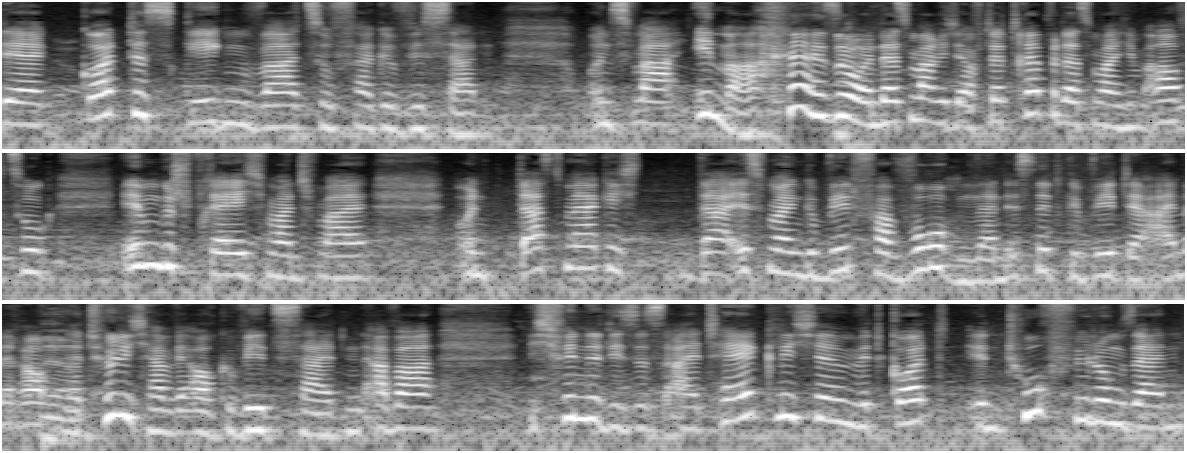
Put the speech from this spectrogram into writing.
der Gottesgegenwart zu vergewissern. Und zwar immer. So, und das mache ich auf der Treppe, das mache ich im Aufzug, im Gespräch manchmal. Und das merke ich, da ist mein Gebet verwoben. Dann ist nicht Gebet der eine Raum. Ja. Natürlich haben wir auch Gebetszeiten, aber ich finde dieses Alltägliche mit Gott in Tuchfühlung sein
